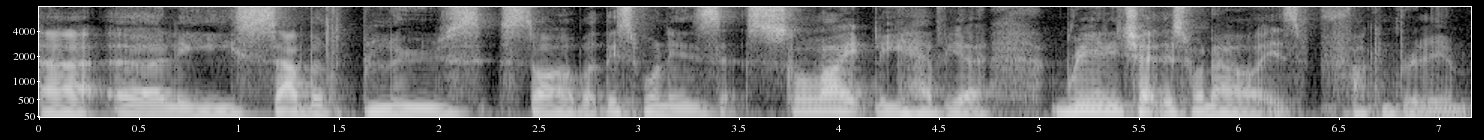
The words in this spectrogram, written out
uh, early Sabbath blues style, but this one is slightly heavier. Really check this one out. It's fucking brilliant.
